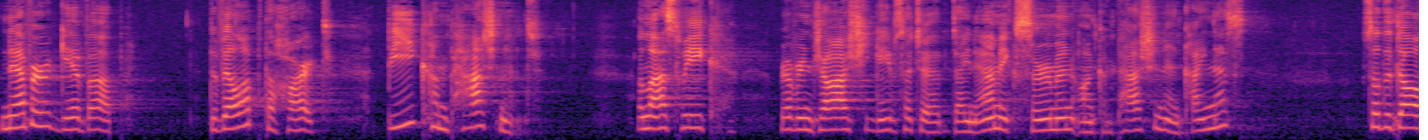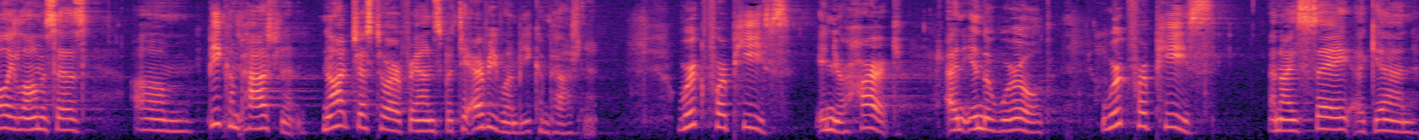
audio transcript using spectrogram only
never give up. Develop the heart be compassionate. And last week, Reverend Josh gave such a dynamic sermon on compassion and kindness. So the Dalai Lama says, um, be compassionate, not just to our friends, but to everyone, be compassionate. Work for peace in your heart and in the world. Work for peace. And I say again,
